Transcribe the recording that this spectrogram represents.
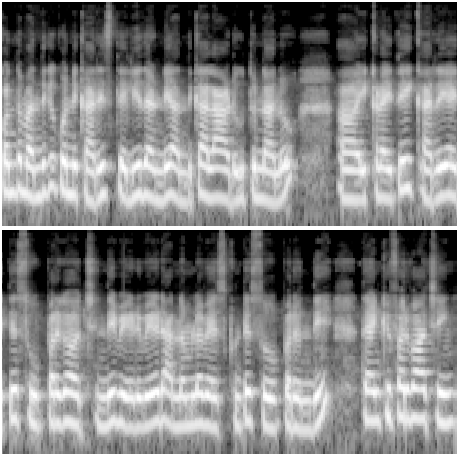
కొంతమందికి కొన్ని కర్రీస్ తెలియదండి అందుకే అలా అడుగుతున్నాను ఆ, ఇక్కడైతే ఈ కర్రీ అయితే సూపర్గా వచ్చింది. వేడి వేడి అన్నంలో వేసుకుంటే సూపర్ ఉంది. థ్యాంక్ యూ ఫర్ వాచింగ్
